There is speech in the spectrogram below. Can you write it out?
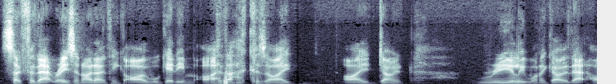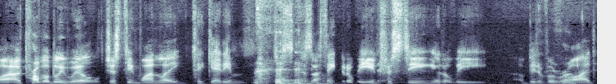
So for that reason, I don't think I will get him either because I I don't really want to go that high. I probably will just in one league to get him, just because I think it'll be interesting. It'll be a bit of a ride.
